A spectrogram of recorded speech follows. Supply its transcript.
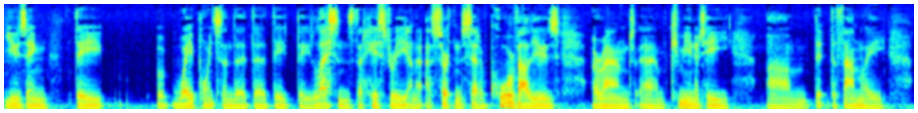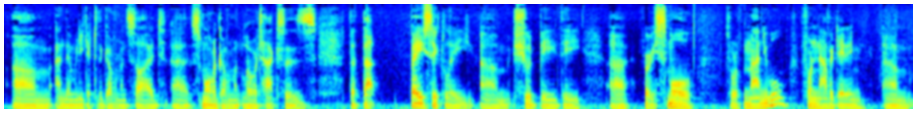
using the waypoints and the, the, the, the, lessons that history and a, a, certain set of core values around um, community, um, the, the, family, um, and then when you get to the government side, uh, smaller government, lower taxes, that that basically um, should be the uh, very small sort of manual for navigating um,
